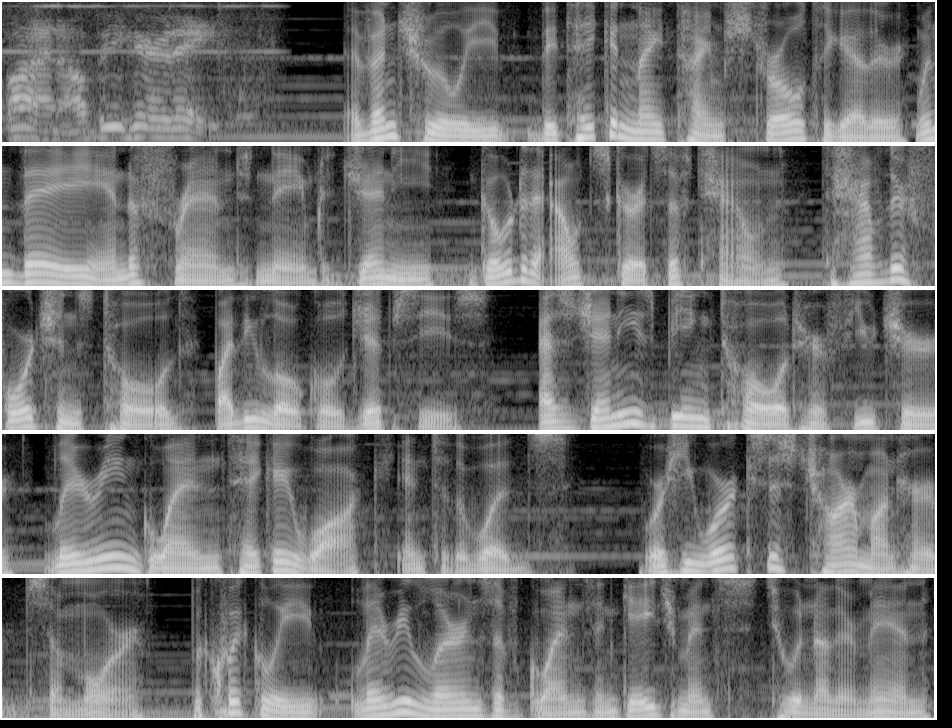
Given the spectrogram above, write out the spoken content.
Fine, I'll be here at 8. Eventually, they take a nighttime stroll together when they and a friend named Jenny go to the outskirts of town to have their fortunes told by the local gypsies. As Jenny's being told her future, Larry and Gwen take a walk into the woods, where he works his charm on her some more. But quickly, Larry learns of Gwen's engagement to another man,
